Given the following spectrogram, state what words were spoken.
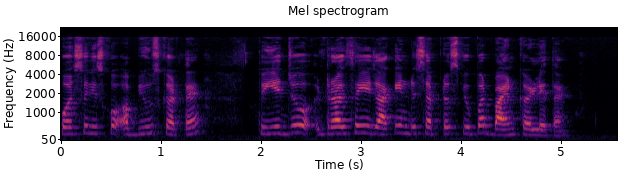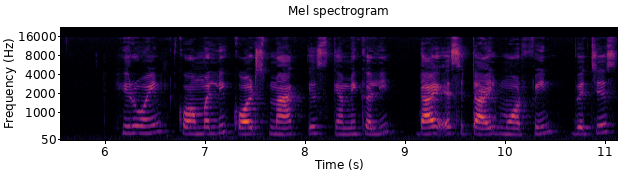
पर्सन इसको अब्यूज़ करता है तो ये जो ड्रग्स है, ये जाके इन रिसेप्टर्स के ऊपर बाइंड कर लेता है। Heroin commonly called smack is chemically di acetyl morphine which is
